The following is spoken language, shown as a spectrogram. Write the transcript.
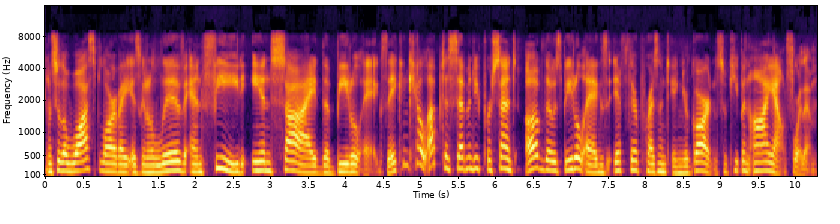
And so the wasp larvae is going to live and feed inside the beetle eggs. They can kill up to 70% of those beetle eggs if they're present in your garden, so keep an eye out for them.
